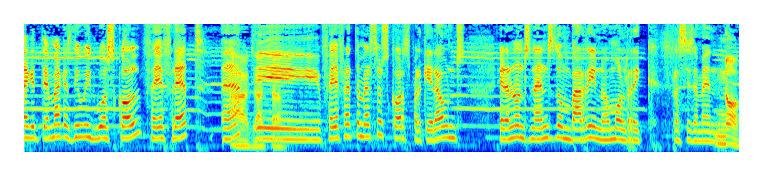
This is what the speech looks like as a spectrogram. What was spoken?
aquest tema que es diu It Was Cold, feia fred, eh? Ah, exacte. I feia fred també als seus cors, perquè era uns, eren uns nens d'un barri no molt ric, precisament. No,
